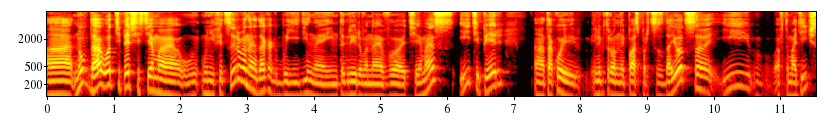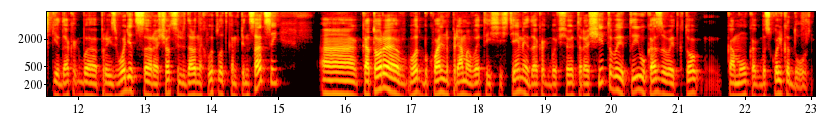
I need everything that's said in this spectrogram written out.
А, ну да, вот теперь система унифицированная, да, как бы единая, интегрированная в TMS, и теперь такой электронный паспорт создается и автоматически, да, как бы производится расчет солидарных выплат компенсаций, а, которая вот буквально прямо в этой системе, да, как бы все это рассчитывает и указывает, кто кому как бы сколько должен.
